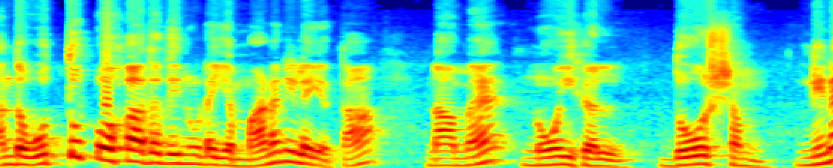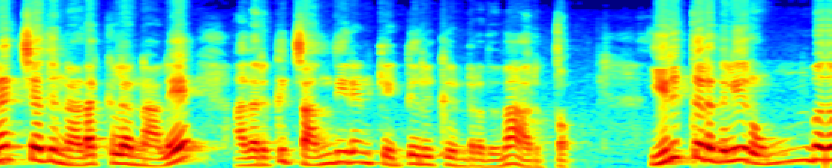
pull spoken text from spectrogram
அந்த ஒத்து போகாததினுடைய மனநிலையை தான் நாம் நோய்கள் தோஷம் நினைச்சது நடக்கலைனாலே அதற்கு சந்திரன் கெட்டிருக்குன்றது தான் அர்த்தம். இருக்கிறதுலே ரொம்ப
